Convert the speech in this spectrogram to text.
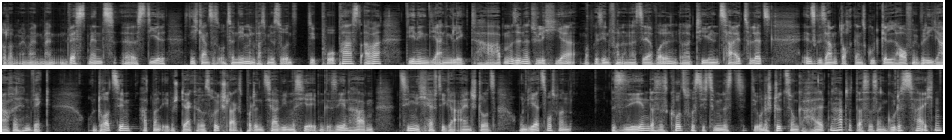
oder mein, mein Investmentstil ist nicht ganz das Unternehmen, was mir so ins Depot passt, aber diejenigen, die angelegt haben, sind natürlich hier, abgesehen von einer sehr volatilen Zeit zuletzt, insgesamt doch ganz gut gelaufen über die Jahre hinweg. Und trotzdem hat man eben stärkeres Rückschlagspotenzial, wie wir es hier eben gesehen haben, ziemlich heftiger Einsturz. Und jetzt muss man sehen, dass es kurzfristig zumindest die Unterstützung gehalten hat. Das ist ein gutes Zeichen.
